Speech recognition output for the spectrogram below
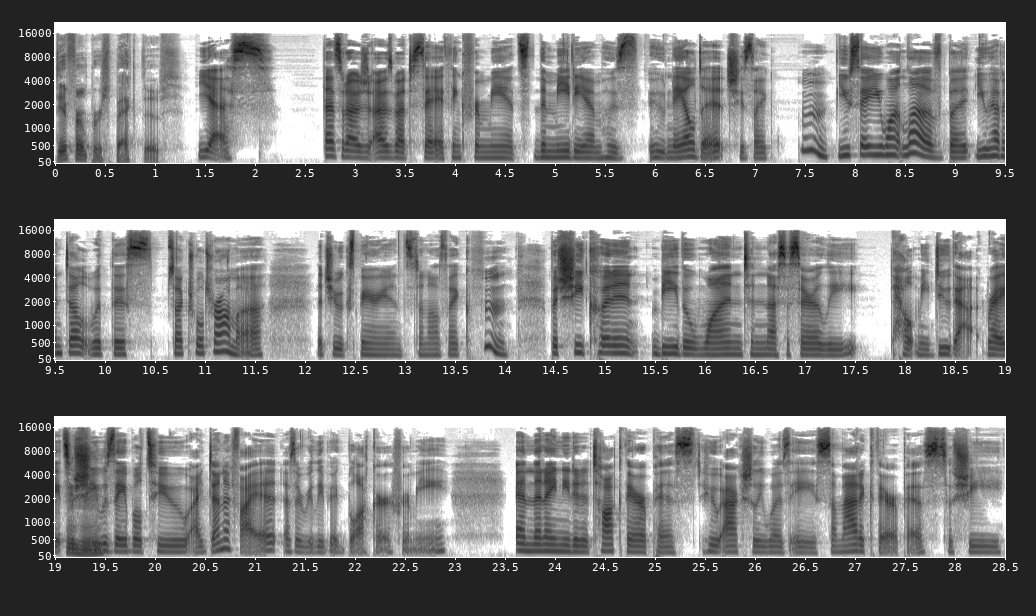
different perspectives. Yes. That's what I was I was about to say. I think for me it's the medium who's who nailed it. She's like, hmm, you say you want love, but you haven't dealt with this sexual trauma that you experienced. And I was like, hmm. But she couldn't be the one to necessarily help me do that. Right. So she Mhm. was able to identify it as a really big blocker for me. And then I needed a talk therapist who actually was a somatic therapist. So she,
